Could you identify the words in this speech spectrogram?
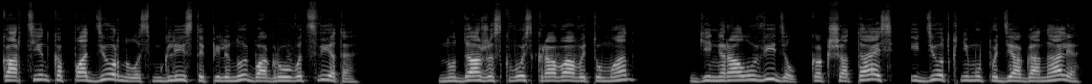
Картинка подернулась мглистой пеленой багрового цвета. Но даже сквозь кровавый туман генерал увидел, как, шатаясь, идет к нему по диагонали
